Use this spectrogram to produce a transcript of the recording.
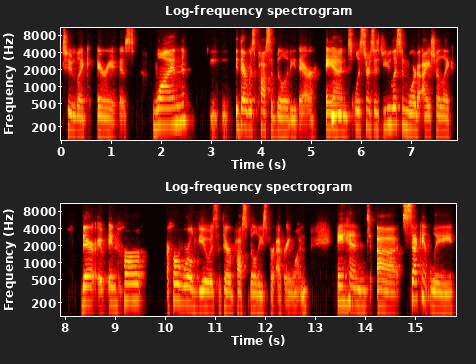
two like areas. One, there was possibility there, and listeners, as you listen more to Aisha, like there in her her worldview is that there are possibilities for everyone, and uh, secondly,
